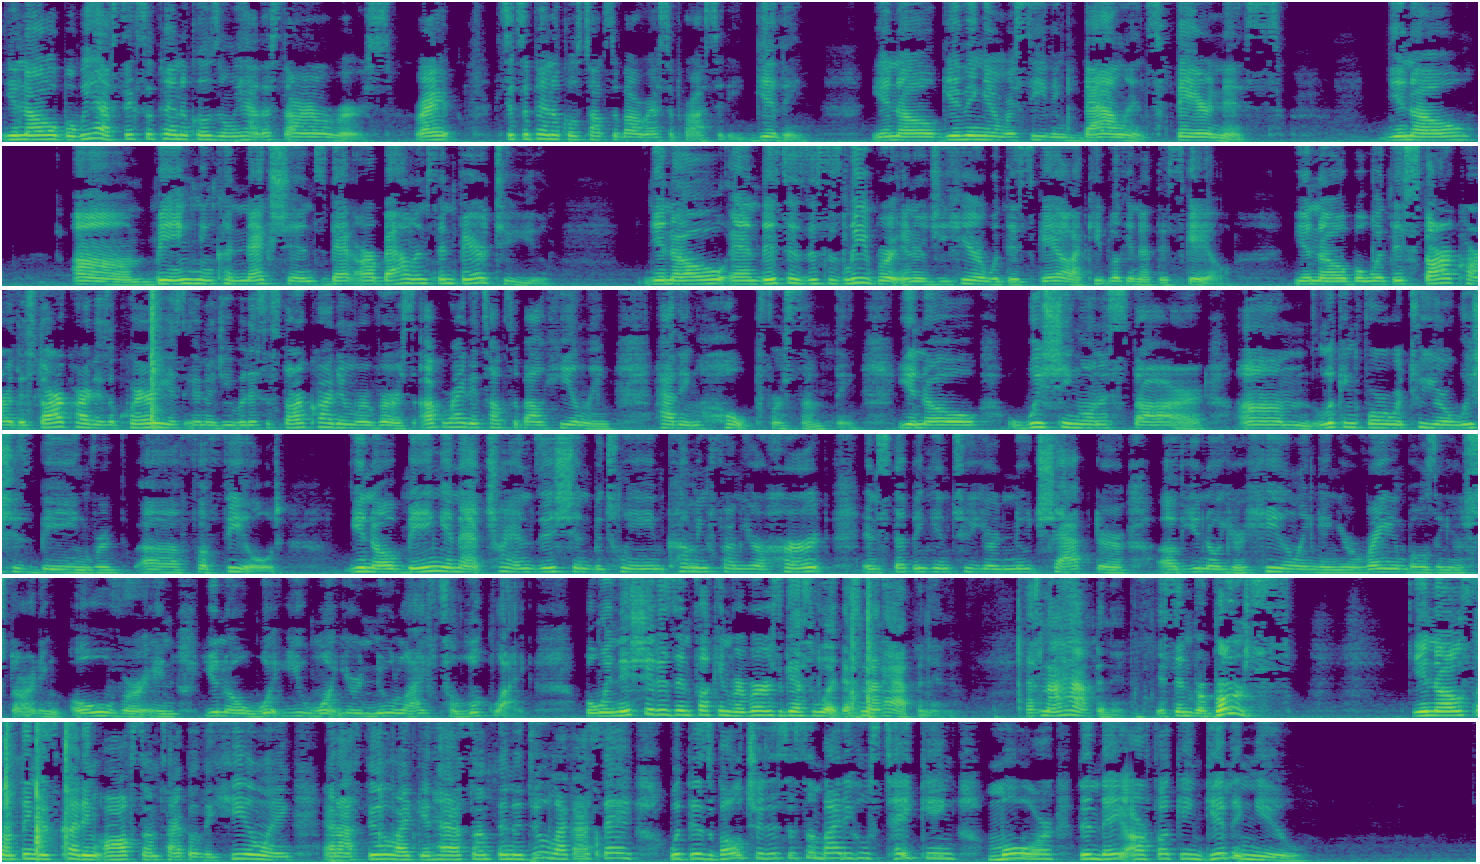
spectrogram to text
You know, but we have Six of Pentacles and we have the Star in reverse, right? Six of Pentacles talks about reciprocity, giving. You know, giving and receiving balance, fairness. You know, um, being in connections that are balanced and fair to you. You know, and this is this is Libra energy here with this scale. I keep looking at this scale you know but with this star card the star card is aquarius energy but it's a star card in reverse upright it talks about healing having hope for something you know wishing on a star um looking forward to your wishes being uh, fulfilled you know, being in that transition between coming from your hurt and stepping into your new chapter of, you know, your healing and your rainbows and you're starting over and, you know, what you want your new life to look like. But when this shit is in fucking reverse, guess what? That's not happening. That's not happening. It's in reverse. You know, something is cutting off some type of a healing. And I feel like it has something to do, like I say, with this vulture. This is somebody who's taking more than they are fucking giving you.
